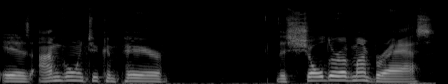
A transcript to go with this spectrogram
is I'm going to compare the shoulder of my brass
